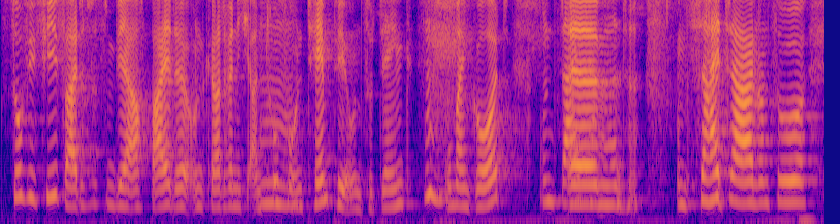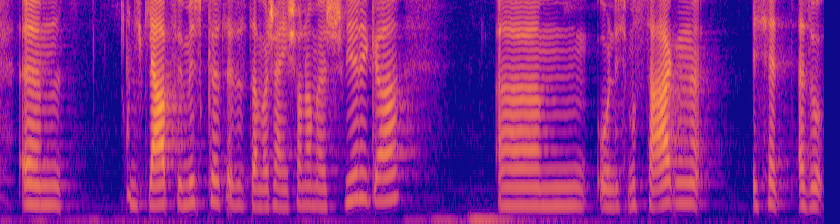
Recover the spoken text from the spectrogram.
so viel Vielfalt, das wissen wir auch beide. Und gerade wenn ich an Tofu und Tempeh und so denke, oh mein Gott. Und Ähm, Seitan. und Seitan und so. Ähm, und ich glaube, für Mischköstler ist es dann wahrscheinlich schon nochmal schwieriger. Ähm, und ich muss sagen, ich hätte, also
